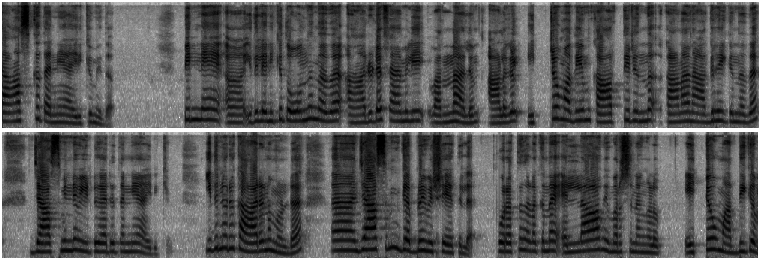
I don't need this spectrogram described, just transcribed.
ടാസ്ക് തന്നെയായിരിക്കും ഇത്. പിന്നെ ഇതിലെനിക്ക് തോന്നുന്നത് ആരുടെ ഫാമിലി വന്നാലും ആളുകൾ ഏറ്റവും അധികം കാത്തിരുന്ന് കാണാൻ ആഗ്രഹിക്കുന്നത് ജാസ്മിന്റെ വീട്ടുകാർ തന്നെയായിരിക്കും. ഇതിനൊരു കാരണമുണ്ട്. ജാസ്മിൻ ഗബ്രി വിഷയത്തിൽ പുറത്ത് നടക്കുന്ന എല്ലാ വിമർശനങ്ങളും ഏറ്റവും അധികം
